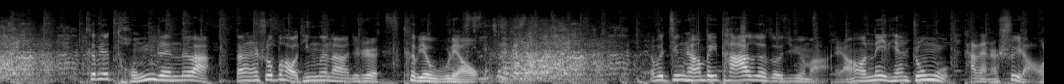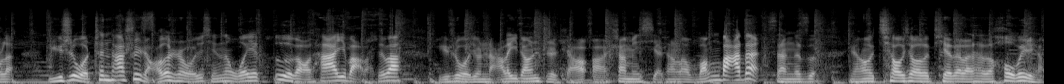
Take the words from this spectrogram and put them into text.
特别童真，对吧？当然说不好听的呢，就是特别无聊。那不经常被他恶作剧嘛？然后那天中午他在那睡着了，于是我趁他睡着的时候，我就寻思我也恶搞他一把吧，对吧？于是我就拿了一张纸条啊，上面写上了“王八蛋”三个字，然后悄悄地贴在了他的后背上。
